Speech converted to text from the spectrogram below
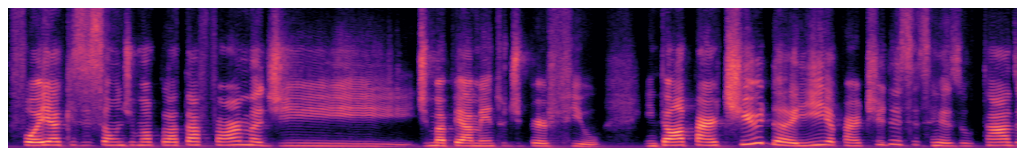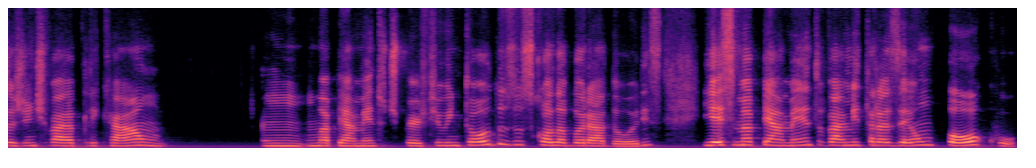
foi a aquisição de uma plataforma de, de mapeamento de perfil. Então, a partir daí, a partir desses resultados, a gente vai aplicar um um, um, mapeamento de perfil em todos os colaboradores e esse mapeamento vai me trazer um pouco,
